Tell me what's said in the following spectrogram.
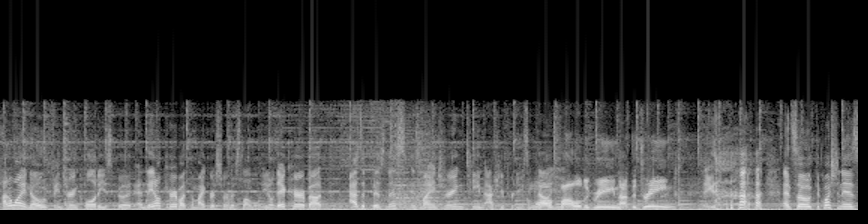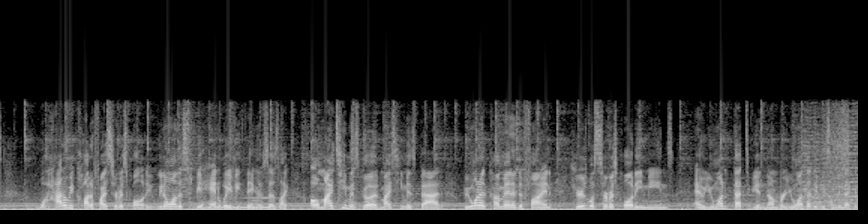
how do I know if engineering quality is good? And they don't care about the microservice level. You know, they care about, as a business, is my engineering team actually producing Come on, value? follow the green, not the dream. and so the question is, well, how do we codify service quality? We don't want this to be a hand-wavy thing that says like, oh, my team is good, my team is bad. We want to come in and define, here's what service quality means, and you want that to be a number. You want that to be something that can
